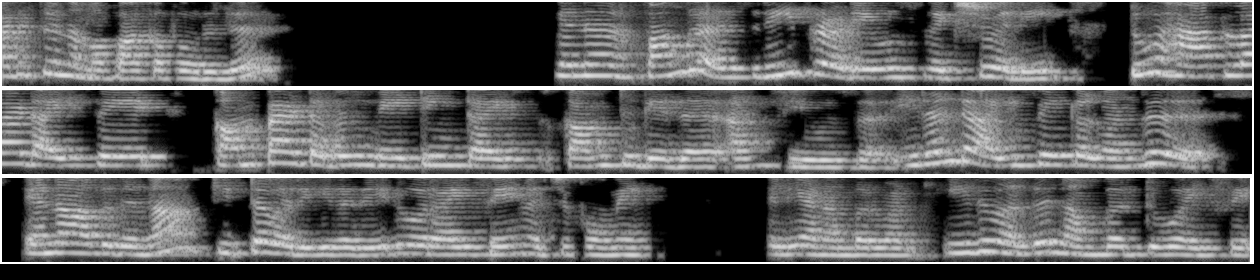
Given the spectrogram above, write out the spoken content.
அடுத்து நம்ம பார்க்க போறது When a fungus reproduce sexually, two haploid hyphae compatible mating types come together and fuse. இரண்டு ஐஃபேக்கள் வந்து என்ன ஆகுதுன்னா கிட்ட வருகிறது. இது ஒரு ஐஃபேன்னு வச்சுப்போமே. இல்லையா நம்பர் ஒன் இது வந்து நம்பர் டூ ஐஃபே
